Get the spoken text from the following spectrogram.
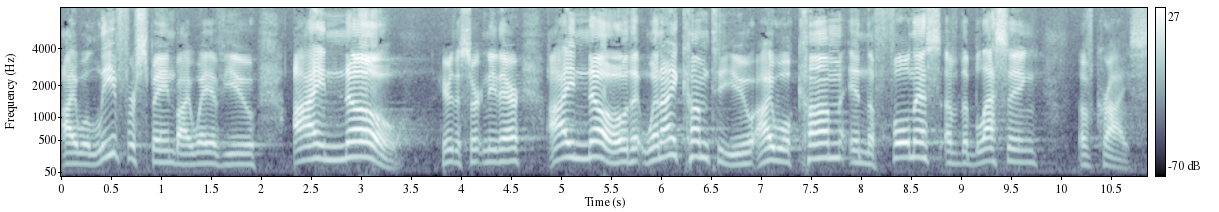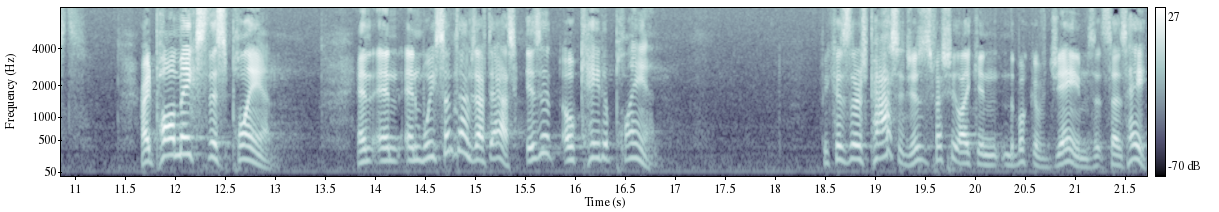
I will leave for Spain by way of you. I know, hear the certainty there? I know that when I come to you, I will come in the fullness of the blessing of Christ. Right? Paul makes this plan. And, and, and we sometimes have to ask is it okay to plan? Because there's passages, especially like in the book of James, that says, hey,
